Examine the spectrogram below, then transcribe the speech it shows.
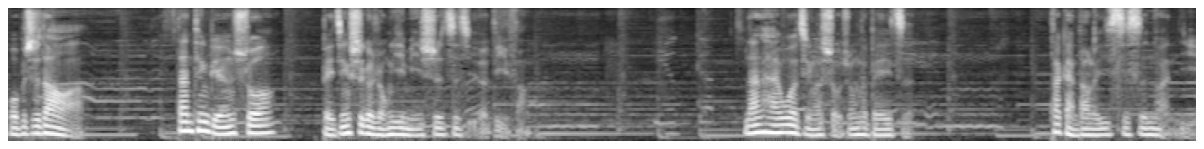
我不知道啊，但听别人说，北京是个容易迷失自己的地方。”男孩握紧了手中的杯子，他感到了一丝丝暖意。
